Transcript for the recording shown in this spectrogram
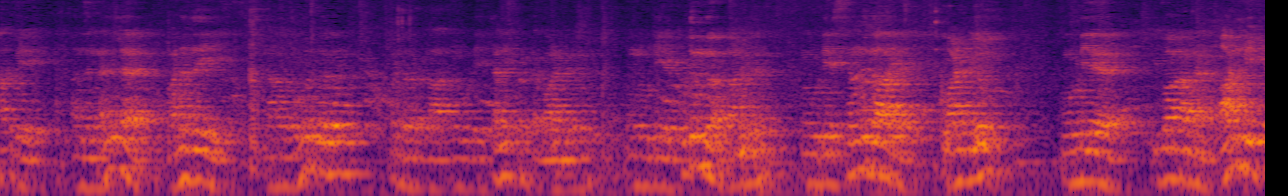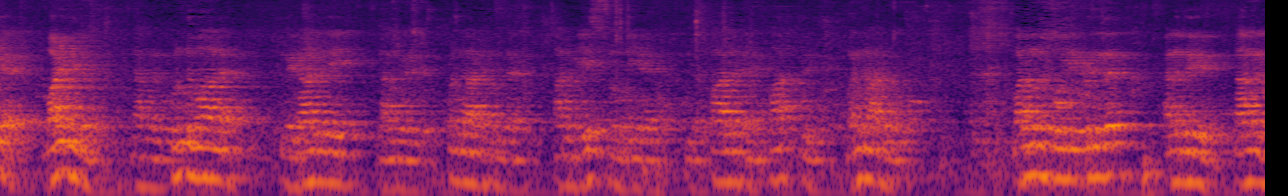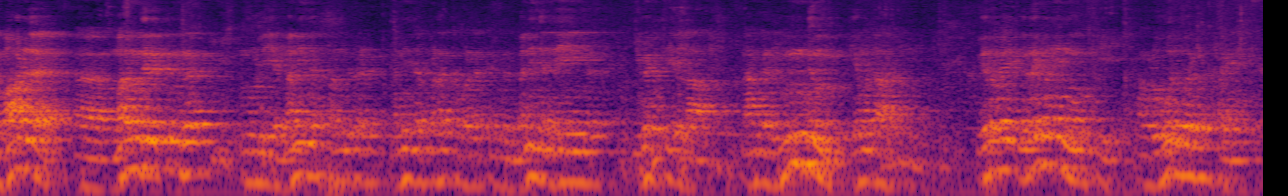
ஆகவே அந்த நல்ல மனதை நாம் ஒவ்வொருவரும் கொண்டவர்களாக உங்களுடைய தனிப்பட்ட வாழ்விலும் உங்களுடைய குடும்ப வாழ்விலும் உங்களுடைய சமுதாய வாழ்விலும் உங்களுடைய இவ்வாறான ஆன்மீக வாழ்விலும் நாங்கள் கொண்டு வாழ இந்த நாளிலே நாங்கள் கொண்டாடுகின்ற ஆண்டு இயேசுனுடைய இந்த பாடல்களை பார்த்து மன்றாடுவோம். மறந்து போயிருக்கின்ற அல்லது நாங்கள் வாழ அஹ், மறந்திருக்கின்ற உங்களுடைய மனித பண்புகள் மனித பழக்க வழக்கங்கள் மனித நேயங்கள் இவற்றையெல்லாம் நாங்கள் மீண்டும் எமதாகும். இறைவனை நோக்கி நாங்கள் ஒவ்வொருவரும் பயணிக்க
